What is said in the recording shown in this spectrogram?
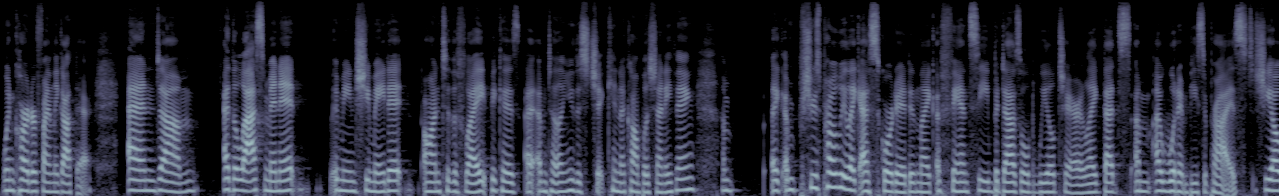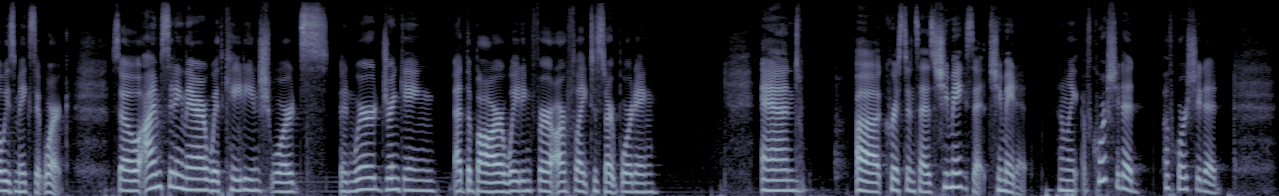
when Carter finally got there. And um, at the last minute, I mean, she made it onto the flight because I, am telling you, this chick can accomplish anything. I'm like, I'm, she was probably like escorted in like a fancy bedazzled wheelchair. Like that's, um, I wouldn't be surprised. She always makes it work. So I'm sitting there with Katie and Schwartz, and we're drinking at the bar, waiting for our flight to start boarding. And uh, Kristen says, She makes it. She made it. And I'm like, Of course she did. Of course she did.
